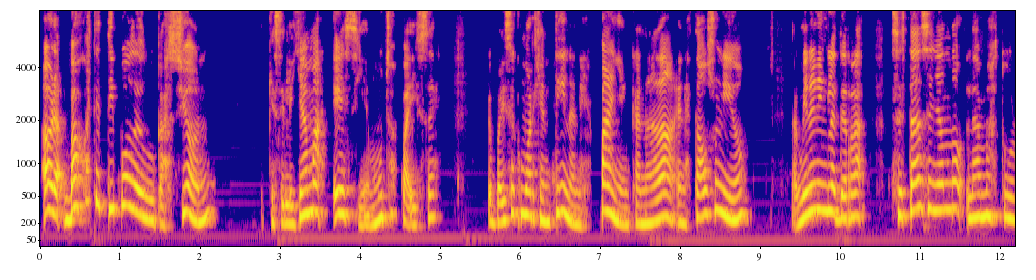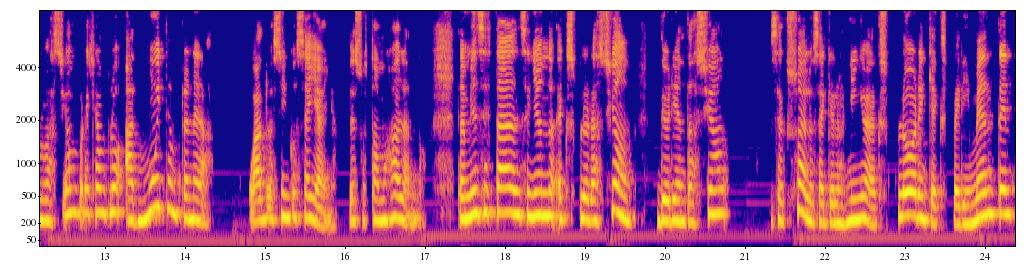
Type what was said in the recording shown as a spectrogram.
Ahora, bajo este tipo de educación, que se le llama ESI en muchos países, en países como Argentina, en España, en Canadá, en Estados Unidos, también en Inglaterra se está enseñando la masturbación, por ejemplo, a muy temprana edad. 4, 5, 6 años, de eso estamos hablando. También se está enseñando exploración de orientación sexual, o sea, que los niños exploren, que experimenten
